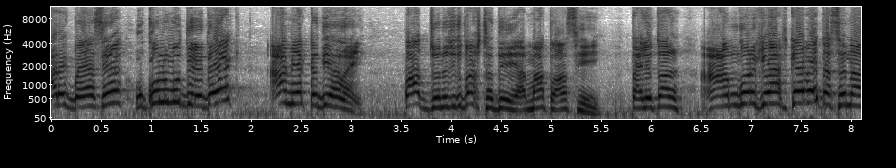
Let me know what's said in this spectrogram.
আরেক ভাই আছে ও কলমুদ্দি রে দেখ আমি একটা দিয়ে হালাই। পাঁচ জনে যদি পাঁচটা দে আর মা তো আছেই তাইলে তো আর আম করে কেউ আটকে পাইতাছে না।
